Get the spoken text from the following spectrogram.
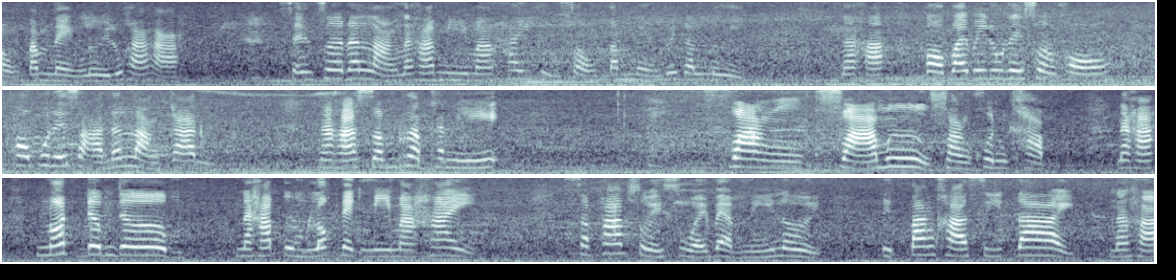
2 ตำแหน่งเลยลูกค้าค่ะเซ็นเซอร์ด้านหลังนะคะ มีมาให้ถึง 2 ตำแหน่งด้วยกันเลยนะคะ ต่อไปไปดูในส่วนของห้องผู้โดยสารด้านหลังกันนะคะสำหรับคันนี้ ฝั่งฝามือฝั่งคนขับนะคะน็อตเดิมๆนะคะ ปุ่มล็อกเด็กมีมาให้ สภาพสวยๆแบบนี้เลย ติดตั้งคาซีทได้นะคะ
